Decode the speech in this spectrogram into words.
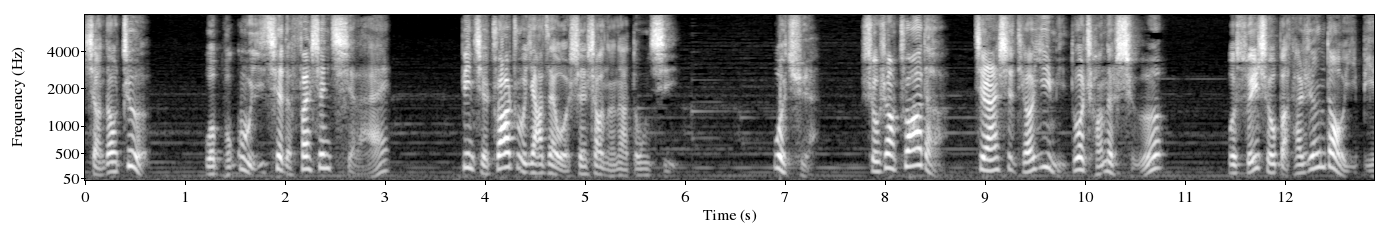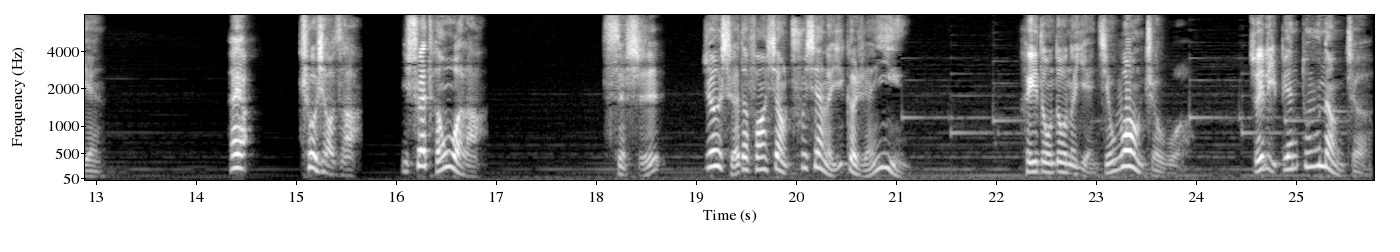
想到这，我不顾一切地翻身起来，并且抓住压在我身上的那东西。我去，手上抓的竟然是条一米多长的蛇！我随手把它扔到一边。哎呀，臭小子，你摔疼我了！此时，扔蛇的方向出现了一个人影。黑洞洞的眼睛望着我，嘴里边嘟囔着，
